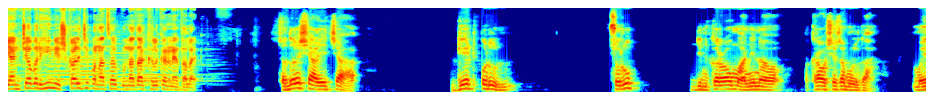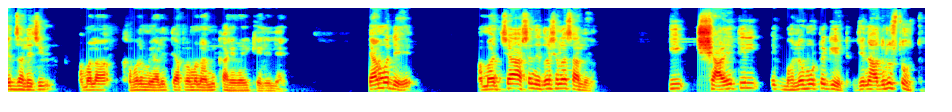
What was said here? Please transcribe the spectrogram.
यांच्यावरही निष्काळजीपणाचा गुन्हा दाखल करण्यात आलाय. सदर शाळेच्या गेट पडून स्वरूप दिनकरराव माने नाव अकरा वर्षाचा मुलगा मयत झाल्याची आम्हाला खबर मिळाली. त्याप्रमाणे आम्ही कार्यवाही केलेली आहे. त्यामध्ये आमच्या अशा निदर्शनास आलं की शाळेतील एक भलं मोठं गेट जे नादुरुस्त होतं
